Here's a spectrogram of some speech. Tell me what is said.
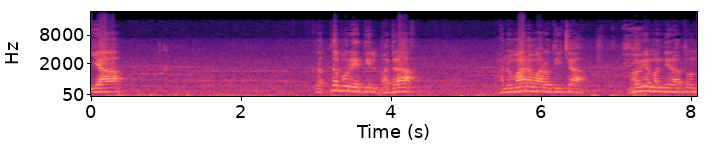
या रत्नपूर येथील भद्रा हनुमान मारुतीच्या भव्य मंदिरातून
